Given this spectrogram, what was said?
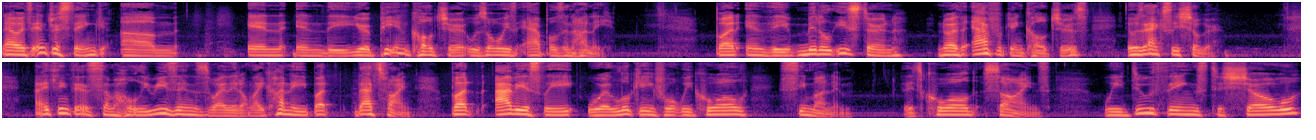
Now it's interesting. Um, in in the European culture, it was always apples and honey. but in the Middle Eastern, North African cultures, it was actually sugar. I think there's some holy reasons why they don't like honey, but that's fine. But obviously, we're looking for what we call simanim. It's called signs. We do things to show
